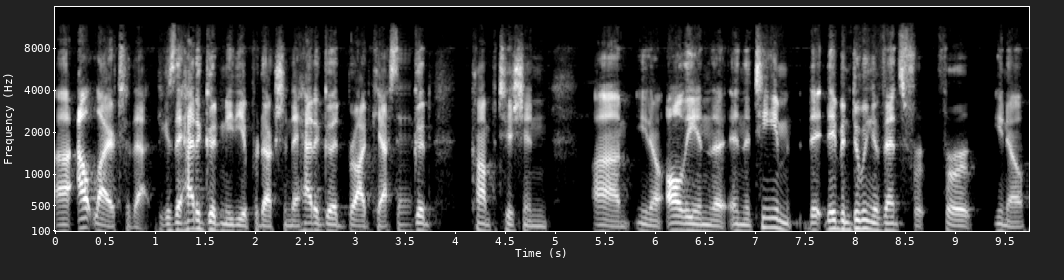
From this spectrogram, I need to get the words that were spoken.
uh, outlier to that because they had a good media production, they had a good broadcast, they had good competition um, you know, Ollie and the and the team, they, they've been doing events for for you know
